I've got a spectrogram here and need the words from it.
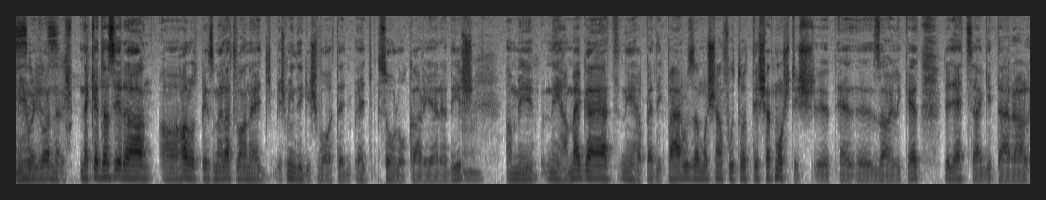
mi, hogy van. És neked azért a, a halott pénz mellett van egy, és mindig is volt egy, egy szóló karriered is, mm ami néha megállt, néha pedig párhuzamosan futott, és hát most is e, zajlik ez, hogy egy egyszer gitárral,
